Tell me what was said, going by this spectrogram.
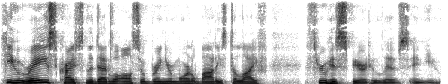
he who raised Christ from the dead will also bring your mortal bodies to life through his spirit who lives in you.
